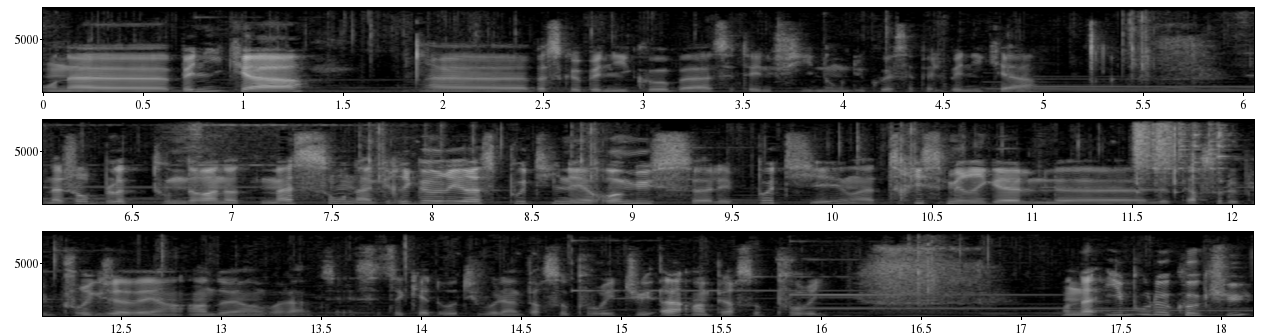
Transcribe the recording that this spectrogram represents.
On a Benika, euh, parce que Beniko, bah, c'était une fille, donc du coup elle s'appelle Benika. On a toujours Blood Tundra, notre maçon. On a Grigory Rasputin et Romus, euh, les potiers. On a Tris Merigal, le, perso le plus pourri que j'avais, hein, 1 de 1, voilà, c'était cadeau. Tu voulais un perso pourri, tu as un perso pourri. On a Ibu le cocu,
